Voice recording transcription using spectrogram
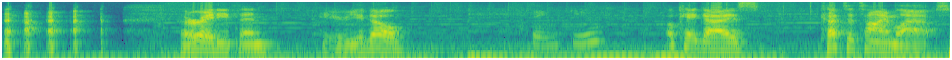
Alright, Ethan. Here you go. Thank you. Okay, guys. Cut to time lapse.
